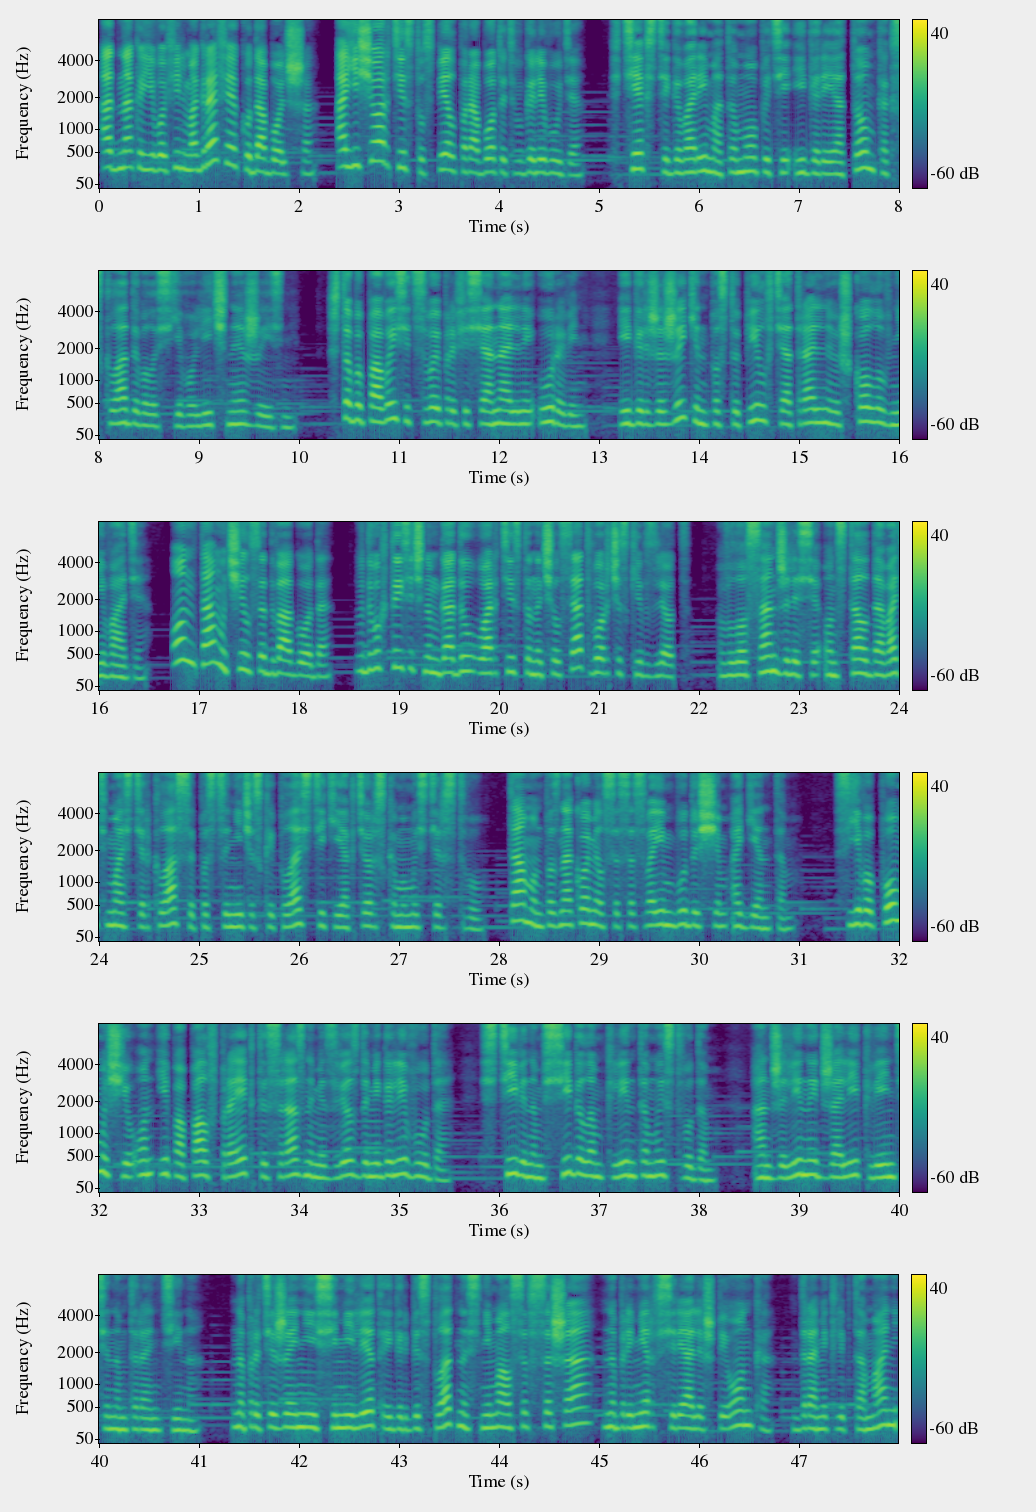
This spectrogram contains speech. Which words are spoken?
Однако его фильмография куда больше. А еще артист успел поработать в Голливуде. В тексте говорим о том опыте Игоря и о том, как складывалась его личная жизнь. Чтобы повысить свой профессиональный уровень, Игорь Жижикин поступил в театральную школу в Неваде. Он там учился два года. В 2000 году у артиста начался творческий взлет. В Лос-Анджелесе он стал давать мастер-классы по сценической пластике и актерскому мастерству. Там он познакомился со своим будущим агентом. С его помощью он и попал в проекты с разными звездами Голливуда, Стивеном Сигалом, Клинтом Иствудом, Анджелиной Джоли, Квентином Тарантино. На протяжении семи лет Игорь бесплатно снимался в США, например в сериале «Шпионка», драме «Клиптомания»,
